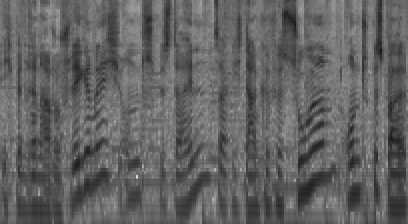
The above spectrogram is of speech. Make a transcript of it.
Ich bin Renato Schlegelmich und bis dahin sage ich danke fürs Zuhören und bis bald.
